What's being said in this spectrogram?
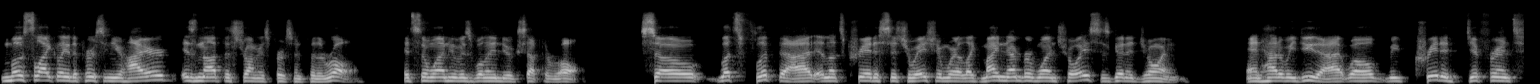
most likely, the person you hired is not the strongest person for the role. It's the one who is willing to accept the role. So let's flip that and let's create a situation where, like, my number one choice is going to join. And how do we do that? Well, we create a different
